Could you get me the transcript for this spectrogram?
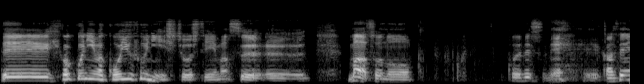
で、被告人はこういうふうに主張しています。まあ、その、これですね、河川、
